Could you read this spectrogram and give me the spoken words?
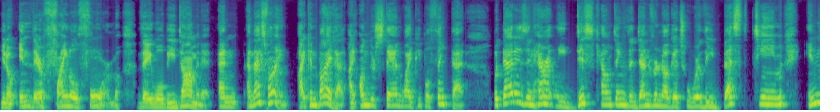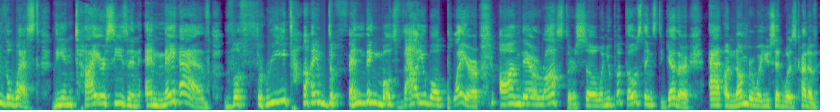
you know, in their final form, they will be dominant. And and that's fine. I can buy that. I understand why people think that but that is inherently discounting the Denver Nuggets, who were the best team in the West the entire season and may have the three time defending most valuable player on their roster. So when you put those things together at a number where you said was kind of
